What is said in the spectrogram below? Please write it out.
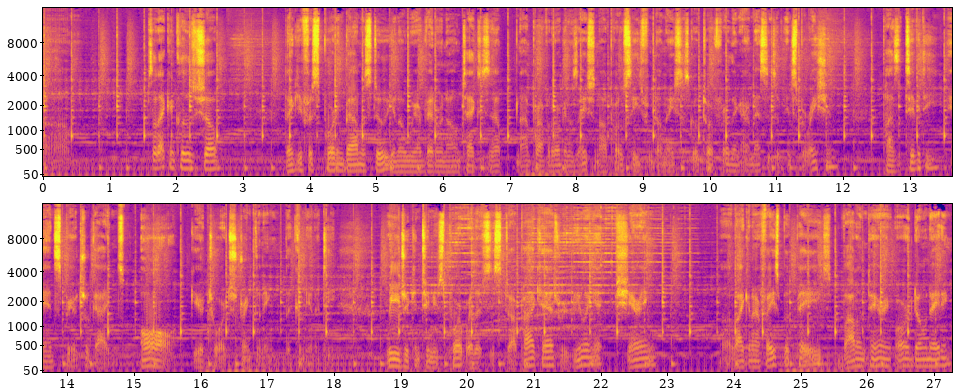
Um, so that concludes the show. Thank you for supporting Balance Stew. You know, we're a veteran-owned, tax-exempt nonprofit organization. All proceeds from donations go toward furthering our message of inspiration, positivity, and spiritual guidance, all geared towards strengthening the community. We need your continued support, whether it's to our podcast, reviewing it, sharing, uh, liking our Facebook page, volunteering, or donating.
